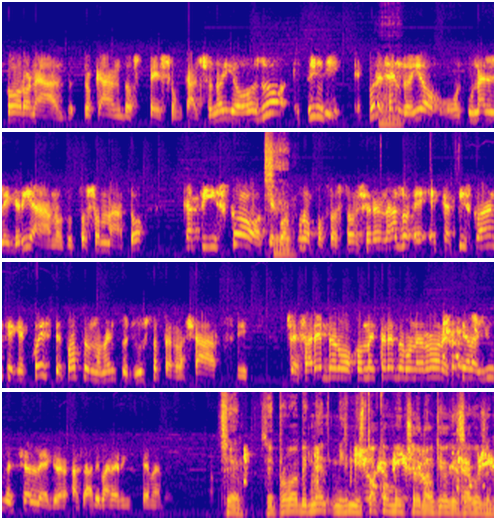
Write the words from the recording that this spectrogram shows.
con Ronaldo, giocando spesso un calcio noioso e quindi, pur mm. essendo io un, un allegriano tutto sommato, capisco che sì. qualcuno possa storcere il naso e, e, capisco anche che questo è proprio il momento giusto per lasciarsi. Cioè farebbero, commetterebbero un errore sia la Juve sia Allegri a, a rimanere insieme. Sì, sì probabilmente mi, mi sto convincendo anch'io che sia così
